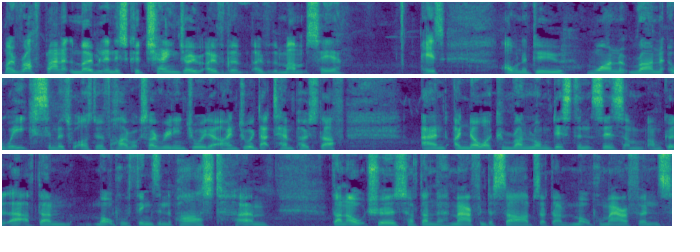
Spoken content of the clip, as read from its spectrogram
my rough plan at the moment, and this could change over, over the over the months here, is I want to do one run a week, similar to what I was doing for Hyrox. I really enjoyed it. I enjoyed that tempo stuff. And I know I can run long distances. I'm, I'm good at that. I've done multiple things in the past. Um, done ultras, I've done the marathon des Sables, I've done multiple marathons.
